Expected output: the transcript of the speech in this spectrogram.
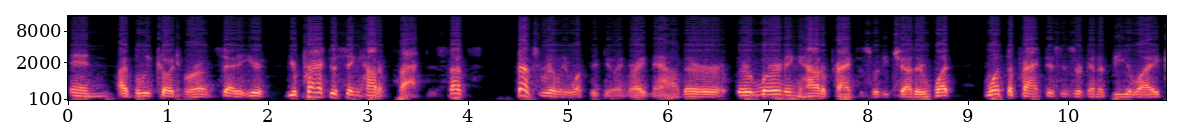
and I believe Coach Marrone said it, you're, you're practicing how to practice. That's, that's really what they're doing right now. They're they're learning how to practice with each other, what what the practices are going to be like.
